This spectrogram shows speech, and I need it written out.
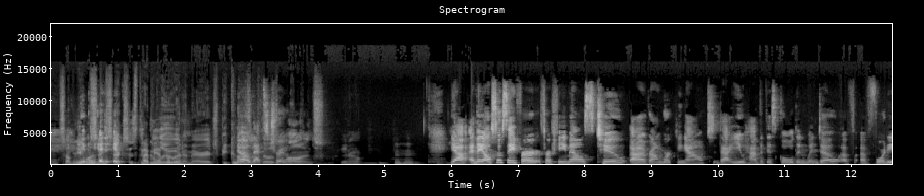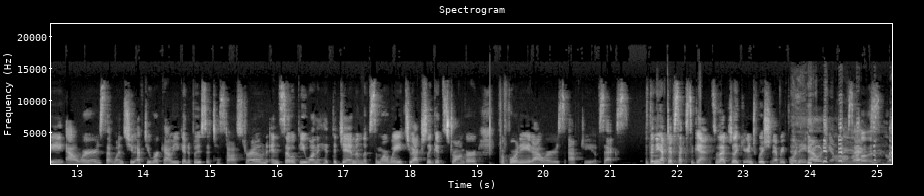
And some Yeah, people it- say it- sex is the Pipe me up on glue in a marriage because No, of that's those true. bonds. You know, Mm-hmm. Yeah, and they also say for for females too, uh, around working out, that you have this golden window of, of 48 hours. That once you after you work out, you get a boost of testosterone, and so if you want to hit the gym and lift some more weights, you actually get stronger for 48 hours after you have sex. But then you have to have sex again. So that's like your intuition. Every 48 hours, you have to all have sex. right, all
